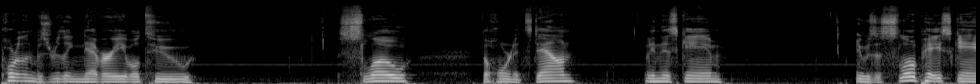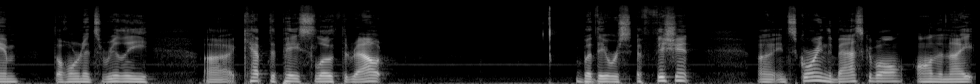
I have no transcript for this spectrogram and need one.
Portland was really never able to slow the Hornets down in this game. It was a slow pace game. The Hornets really uh, kept the pace slow throughout but they were efficient uh, in scoring the basketball on the night.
